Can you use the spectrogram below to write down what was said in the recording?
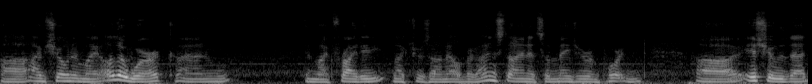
Uh, I've shown in my other work, and in my Friday lectures on Albert Einstein, it's a major important uh, issue that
